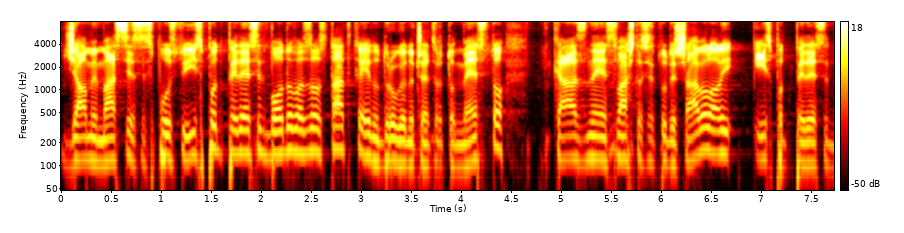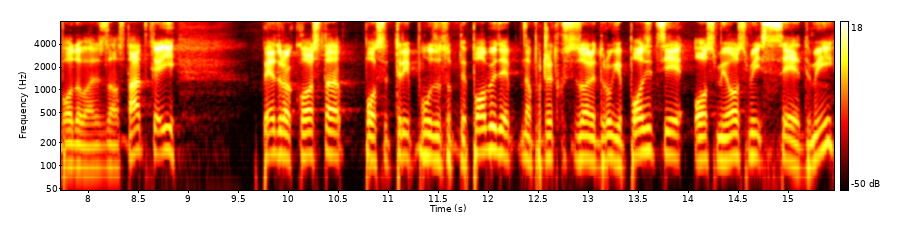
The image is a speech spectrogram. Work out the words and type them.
Jaume Masija se spustio ispod 50 bodova za ostatka, jedno drugo, jedno četvrto mesto. Kazne, svašta se tu dešavalo, ali ispod 50 bodova za ostatka i Pedro Acosta posle tri uzastopne pobjede na početku sezone druge pozicije, 8. 8. 7.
